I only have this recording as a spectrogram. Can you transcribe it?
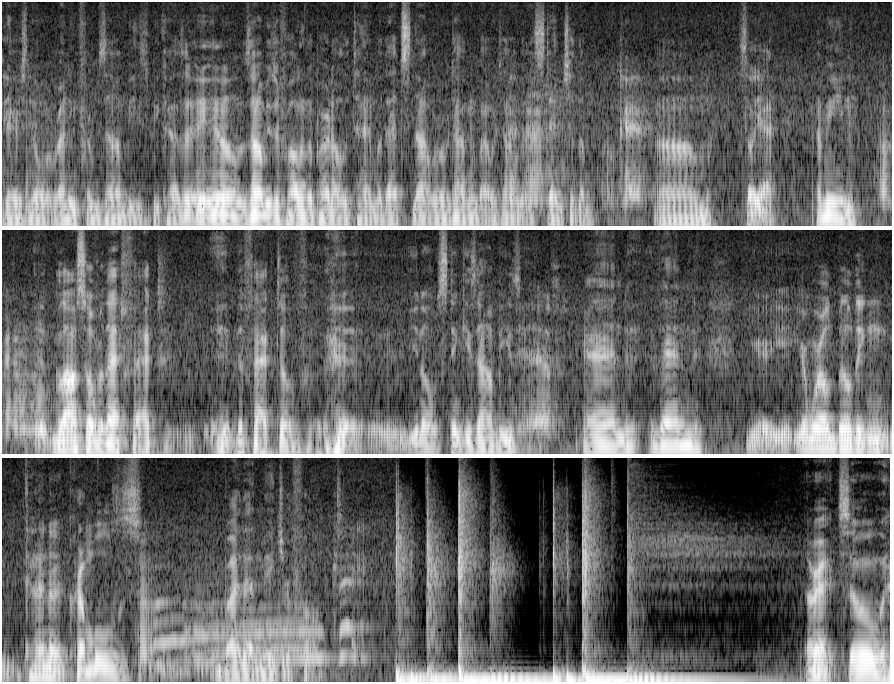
there's no running from zombies because you know zombies are falling apart all the time. But that's not what we're talking about. We're talking about the stench of them. Okay. Um, so yeah, I mean, Okay. gloss over that fact, the fact of you know stinky zombies, Yes. and then your your world building kind of crumbles by that major fault. Okay. All right, so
